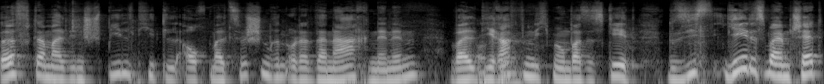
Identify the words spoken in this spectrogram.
öfter mal den Spieltitel auch mal zwischendrin oder danach nennen, weil die Okay. raffen nicht mehr, um was es geht. Du siehst jedes Mal im Chat,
